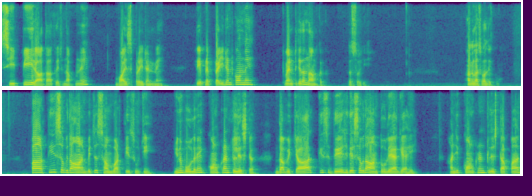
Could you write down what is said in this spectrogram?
C P Radha Krishna ਆਪਣੇ ਵਾਈਸ ਪ੍ਰੈਜ਼ੀਡੈਂਟ ਨੇ। ਤੇ ਆਪਣੇ ਪ੍ਰੈਜ਼ੀਡੈਂਟ ਕੌਣ ਨੇ? ਕਮੈਂਟ 'ਚ ਇਹਦਾ ਨਾਮ ਕਰੋ ਦੱਸੋ ਜੀ। ਅਗਲਾ ਸਵਾਲ ਦੇਖੋ। ਭਾਰਤੀ ਸੰਵਿਧਾਨ ਵਿੱਚ ਸਮਵਰਤੀ ਸੂਚੀ, ਜਿਹਨੂੰ ਬੋਲਦੇ ਨੇ ਕੌਨਕਰੈਂਟ ਲਿਸਟ ਦਾ ਵਿਚਾਰ ਕਿਸ ਦੇਸ਼ ਦੇ ਸੰਵਿਧਾਨ ਤੋਂ ਲਿਆ ਗਿਆ ਹੈ? ਹਾਂਜੀ ਕੌਨਕਰੈਂਟ ਲਿਸਟ ਆਪਾਂ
